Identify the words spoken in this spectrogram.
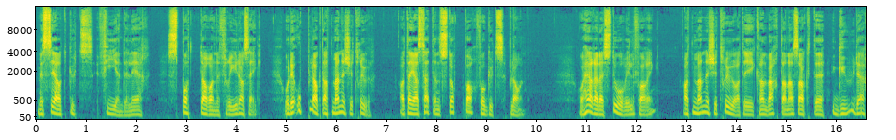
Vi ser at Guds fiende ler. Spotterne fryder seg. Og det er opplagt at mennesket trur at de har sett en stopper for Guds plan. Og her er det stor villfaring, at mennesket tror at de kan verta nær sagt guder,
